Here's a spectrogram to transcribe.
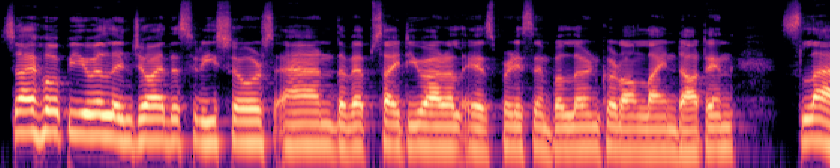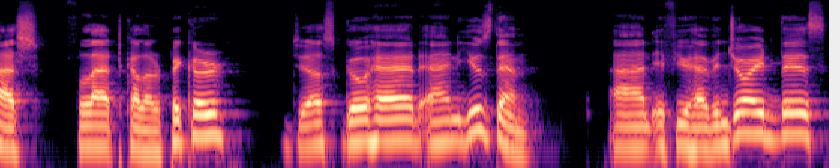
So I hope you will enjoy this resource and the website URL is pretty simple, learncodeonline.in slash flat color picker. Just go ahead and use them. And if you have enjoyed this,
